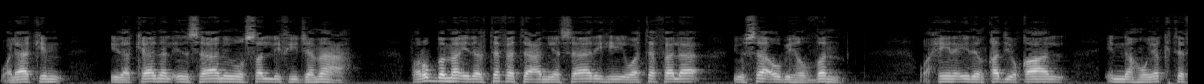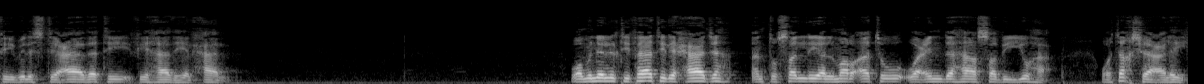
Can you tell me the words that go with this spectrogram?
ولكن إذا كان الإنسان يصلي في جماعة فربما إذا التفت عن يساره وتفل يساء به الظن وحينئذ قد يقال إنه يكتفي بالاستعاذة في هذه الحال. ومن الالتفات لحاجة أن تصلي المرأة وعندها صبيها وتخشى عليه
